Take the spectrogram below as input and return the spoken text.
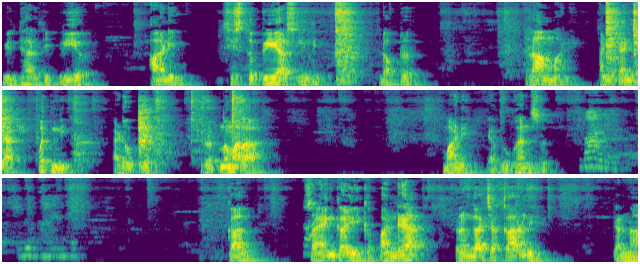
विद्यार्थी प्रिय आणि शिस्तप्रिय असलेले डॉक्टर राम माने आणि त्यांच्या पत्नी ॲडव्होकेट रत्नमाला माने या दोघांचं काल सायंकाळी एका पांढऱ्या रंगाच्या कारने त्यांना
